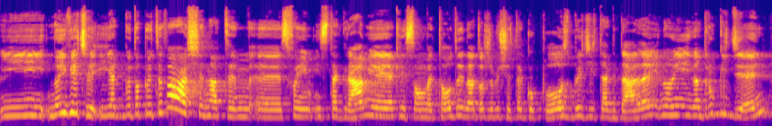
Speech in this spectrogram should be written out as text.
i, no i wiecie, i jakby dopytywała się na tym y, swoim Instagramie, jakie są metody na to, żeby się tego pozbyć i tak dalej. No i na drugi dzień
